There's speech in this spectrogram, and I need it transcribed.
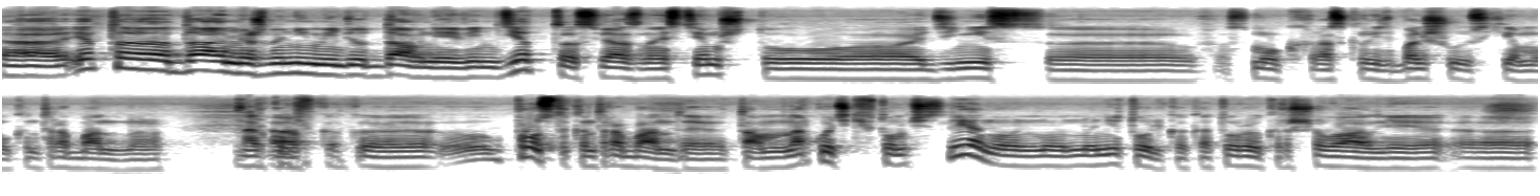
Э, это, да, между ними идет давняя вендетта, связанная с тем, что Денис э, смог раскрыть большую схему контрабандную. Наркотиков? Э, просто контрабанды. Там наркотики в том числе, но, но, но не только, которую крышевали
